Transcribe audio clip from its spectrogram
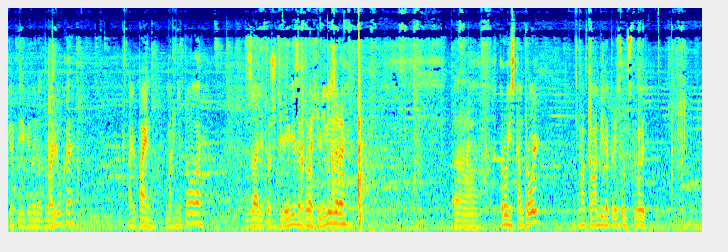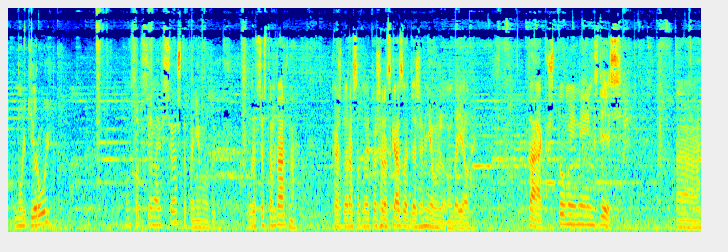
Как я и говорил, два люка. Альпайн магнитола. Сзади тоже телевизор, два телевизора. А, круиз-контроль в автомобиле присутствует. Мультируль. Ну, собственно, и все, что по нему. Тут уже все стандартно. Каждый раз одно и то же рассказывать даже мне уже надоело. Так, что мы имеем здесь? А,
